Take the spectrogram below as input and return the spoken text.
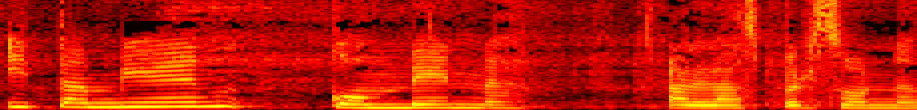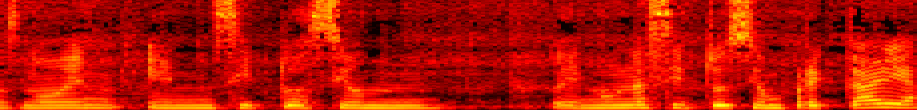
y también condena a las personas ¿no? en, en situación en una situación precaria.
